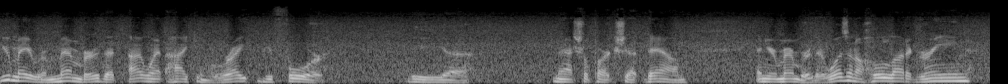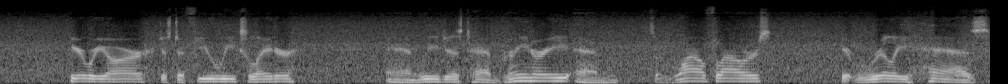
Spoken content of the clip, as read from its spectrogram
You may remember that I went hiking right before the uh, national park shut down. And you remember, there wasn't a whole lot of green. Here we are just a few weeks later, and we just have greenery and some wildflowers. It really has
